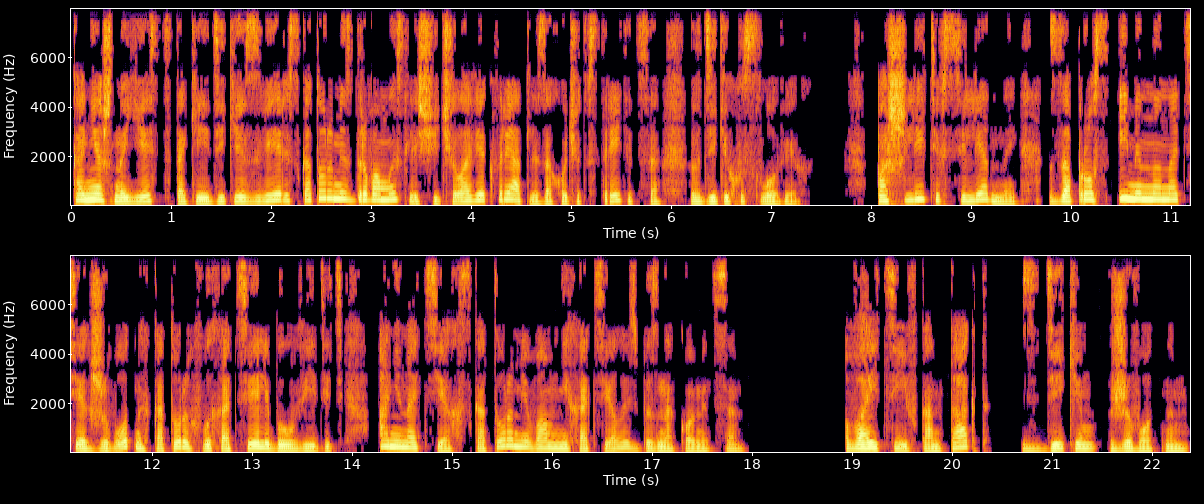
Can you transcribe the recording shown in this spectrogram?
Конечно, есть такие дикие звери, с которыми здравомыслящий человек вряд ли захочет встретиться в диких условиях. Пошлите Вселенной запрос именно на тех животных, которых вы хотели бы увидеть, а не на тех, с которыми вам не хотелось бы знакомиться. Войти в контакт с диким животным.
